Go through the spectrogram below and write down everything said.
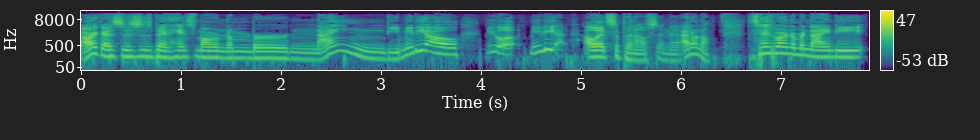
All right, guys. This has been Handsome Hour number ninety. Maybe I'll maybe I'll, maybe I'll add something else in it. I don't know. This is Handsome Hour number ninety.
